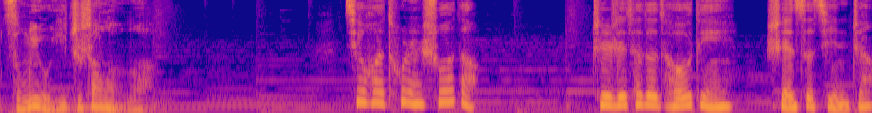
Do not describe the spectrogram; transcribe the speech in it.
怎么有一只蟑螂啊？秦淮突然说道，指着他的头顶，神色紧张。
